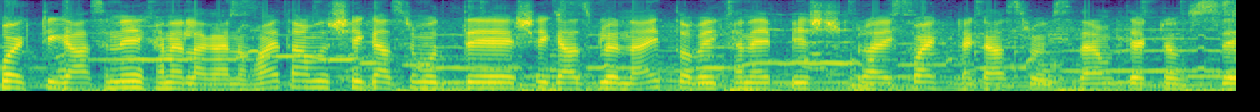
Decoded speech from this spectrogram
কয়েকটি গাছ এনে এখানে লাগানো হয়। তার মধ্যে সেই গাছের মধ্যে, সেই গাছগুলো নাই, তবে এখানে বেশ প্রায় কয়েকটা গাছ রয়েছে। তার মধ্যে একটা হচ্ছে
